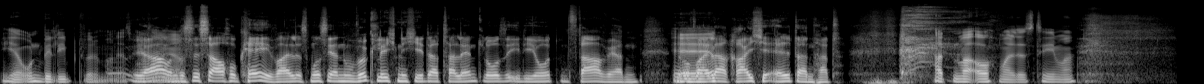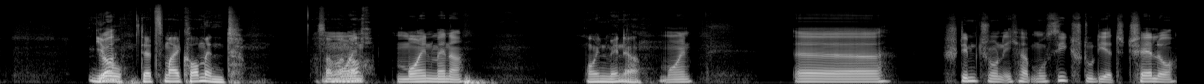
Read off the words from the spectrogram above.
Ja, unbeliebt, würde man erstmal ja, sagen. Ja, und das ist ja auch okay, weil es muss ja nun wirklich nicht jeder talentlose Idiot ein Star werden, nur äh, weil er reiche Eltern hat. Hatten wir auch mal das Thema. Ja. that's my comment. Was haben Moin, wir noch? Moin Männer. Moin Männer. Moin. Äh, stimmt schon, ich habe Musik studiert, Cello.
